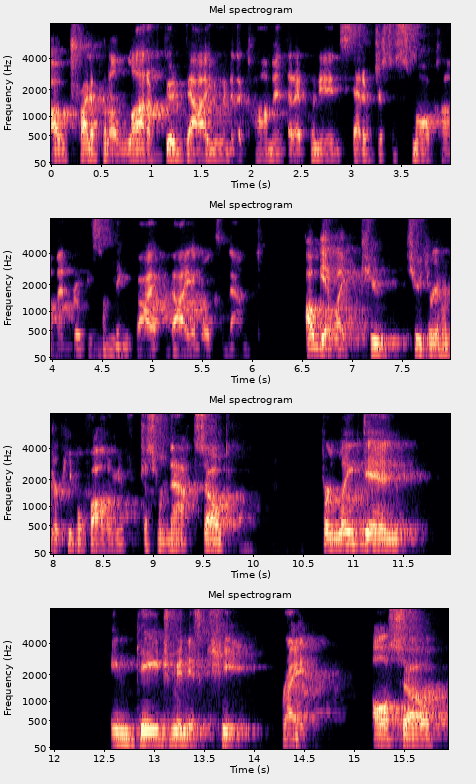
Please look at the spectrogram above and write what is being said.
I'll try to put a lot of good value into the comment that i put in instead of just a small comment. It'll be something mm-hmm. valuable to them. I'll get like two two three hundred people following me just from that. So for linkedin engagement is key right? Also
